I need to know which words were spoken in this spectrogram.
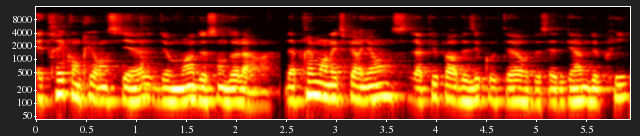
et très concurrentiel de moins de 100 dollars. D'après mon expérience, la plupart des écouteurs de cette gamme de prix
